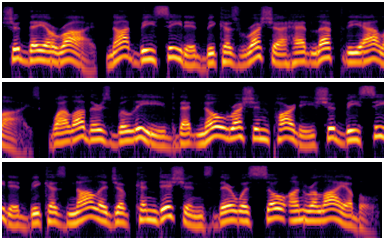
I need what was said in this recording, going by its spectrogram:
should they arrive, not be seated because Russia had left the Allies, while others believed that no Russian party should be seated because knowledge of conditions there was so unreliable.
